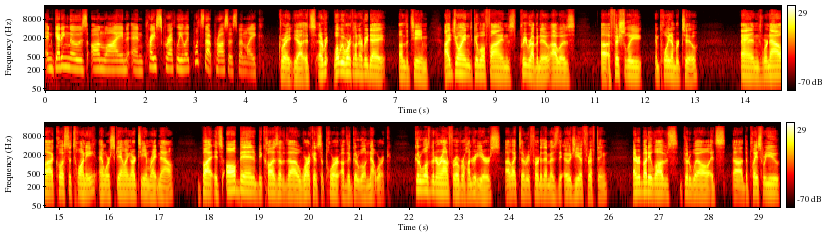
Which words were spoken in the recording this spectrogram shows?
and getting those online and priced correctly like what's that process been like great yeah it's every what we work on every day on the team. I joined goodwill finds pre-revenue. I was uh, officially employee number two and we're now uh, close to 20 and we're scaling our team right now. But it's all been because of the work and support of the goodwill network. Goodwill's been around for over 100 years. I like to refer to them as the og of thrifting. Everybody loves goodwill. It's uh, the place where you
